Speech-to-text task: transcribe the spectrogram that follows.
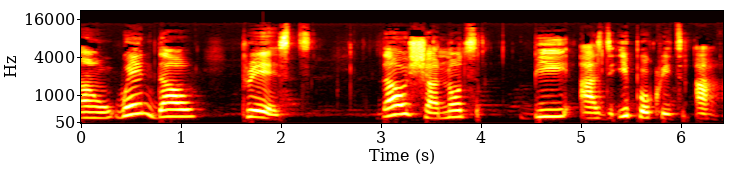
and when thou prayest, thou shalt not be as the hypocrites are.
